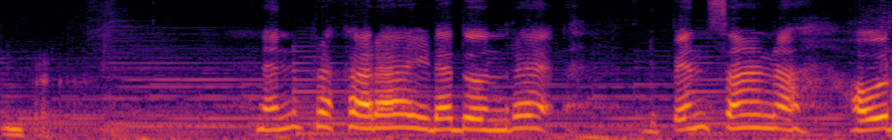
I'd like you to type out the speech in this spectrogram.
ನಿಮ್ಮ ಪ್ರಕಾರ? ನನ್ನ ಪ್ರಕಾರ ಇಡೋದು ಅಂದರೆ ಡಿಪೆಂಡ್ಸ್ ಆನ್ ಅವ್ರ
